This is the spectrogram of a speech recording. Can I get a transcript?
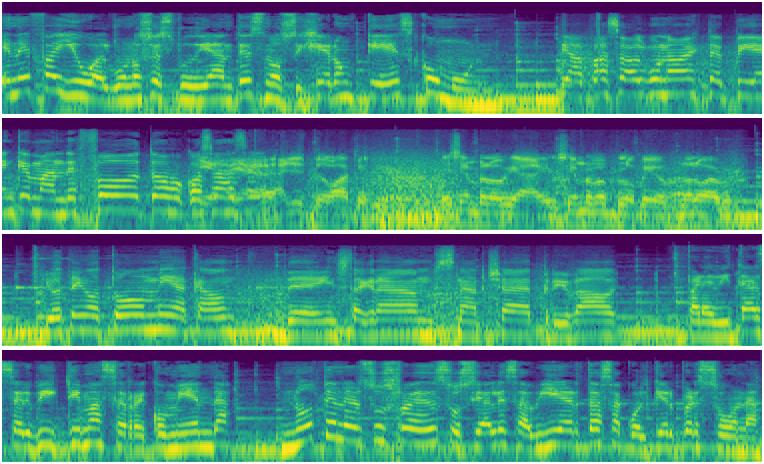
En FIU algunos estudiantes nos dijeron que es común. ¿Te ha pasado alguna vez te piden que mandes fotos o cosas así? Yo siempre lo yo siempre lo bloqueo, no lo hago. Yo tengo todo mi account de Instagram, Snapchat, privado. Para evitar ser víctima se recomienda no tener sus redes sociales abiertas a cualquier persona,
